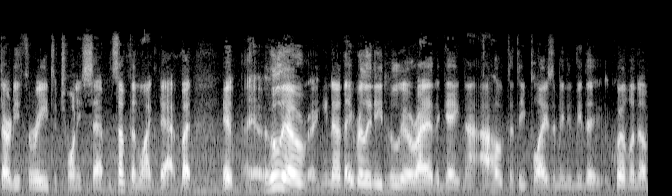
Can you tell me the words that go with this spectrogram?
33 to 27, something like that. But it, Julio, you know, they really need Julio right of the gate. And I, I hope that he plays. I mean, it'd be the equivalent of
